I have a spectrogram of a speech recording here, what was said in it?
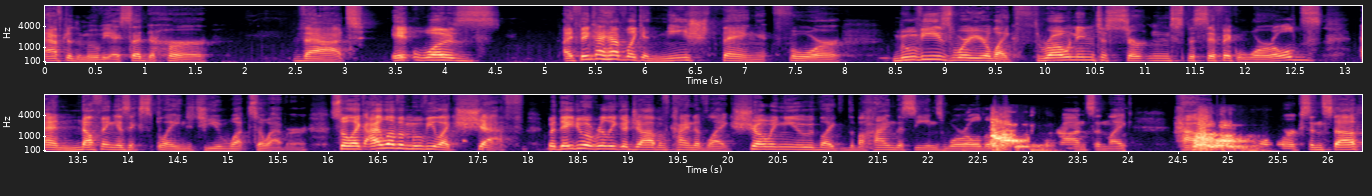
after the movie. I said to her that it was I think I have like a niche thing for movies where you're like thrown into certain specific worlds and nothing is explained to you whatsoever. So like I love a movie like Chef, but they do a really good job of kind of like showing you like the behind the scenes world of restaurants and like how it works and stuff.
